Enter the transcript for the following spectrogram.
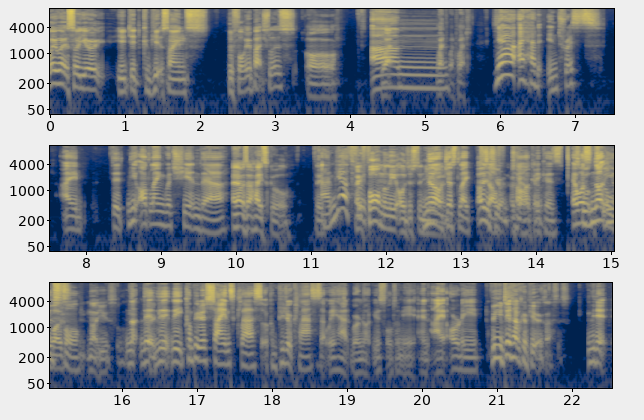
Wait, wait, so you you did computer science before your bachelor's, or Um, what, what, what? Yeah, I had interests. I did the odd language here and there. And that was at high school? Um, yeah, like formally or just in your No, just like oh, just your own. self-taught okay, okay. because it was not school useful. not useful. No, the, the, the computer science class or computer classes that we had were not useful to me, and I already But you did have computer classes. we did,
